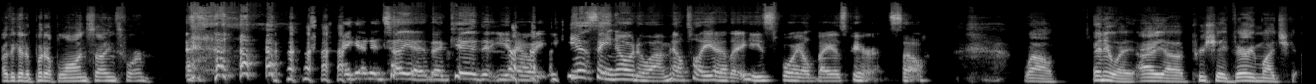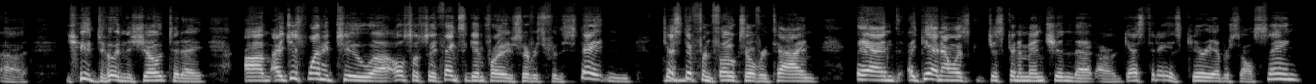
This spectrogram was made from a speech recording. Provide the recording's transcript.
Are they going to put up lawn signs for him? I got to tell you, the kid, you know, you can't say no to him. He'll tell you that he's spoiled by his parents. So Well, anyway, I uh, appreciate very much uh, you doing the show today. Um, I just wanted to uh, also say thanks again for all your service for the state and just mm-hmm. different folks over time. And again, I was just going to mention that our guest today is Kerry Ebersole Singh.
